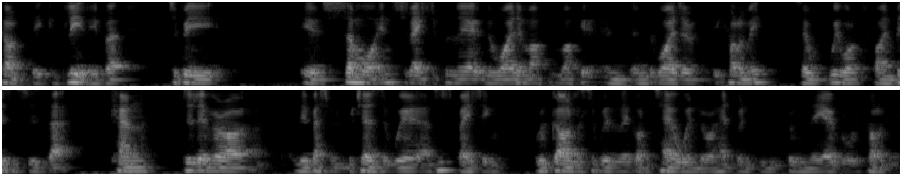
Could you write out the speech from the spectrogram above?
can't be completely, but to be you know, somewhat insulated from the, the wider market, market and, and the wider economy. So we want to find businesses that can deliver our, the investment returns that we're anticipating, regardless of whether they've got a tailwind or a headwind from, from the overall economy,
